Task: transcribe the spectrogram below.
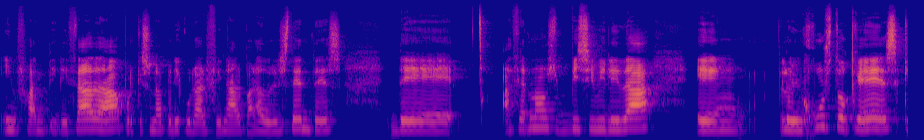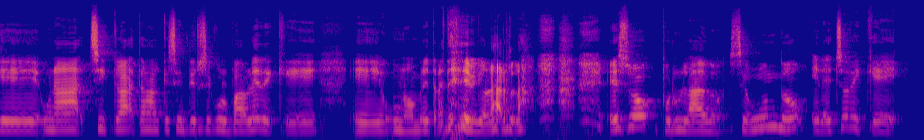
infantilizada, porque es una película al final para adolescentes, de hacernos visibilidad en lo injusto que es que una chica tenga que sentirse culpable de que eh, un hombre trate de violarla. Eso por un lado. Segundo, el hecho de que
